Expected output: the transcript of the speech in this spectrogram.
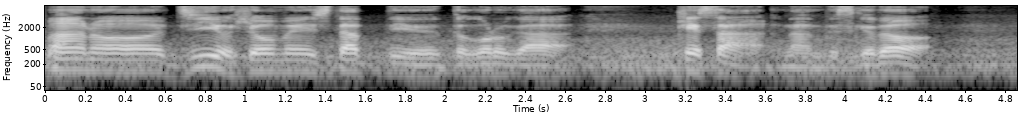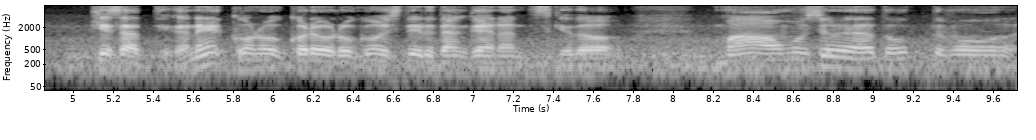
まあ、あの辞意を表明したっていうところが今朝なんですけど今朝っていうかねこのこれを録音している段階なんですけどまあ面白いなと思っても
